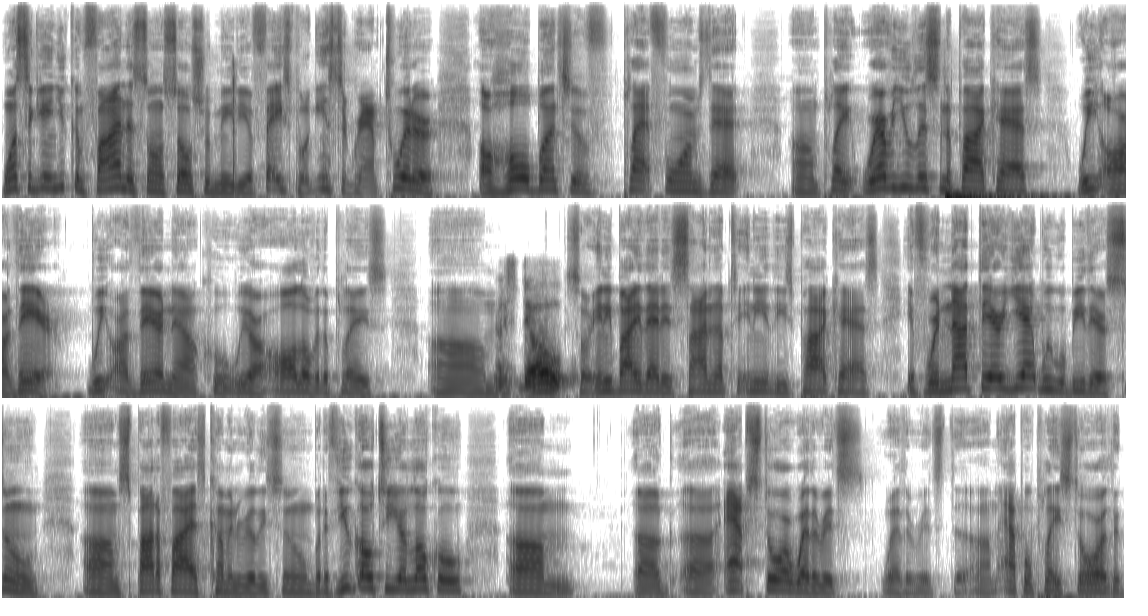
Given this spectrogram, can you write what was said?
Once again, you can find us on social media: Facebook, Instagram, Twitter, a whole bunch of platforms that um, play wherever you listen to podcasts. We are there. We are there now. Cool. We are all over the place. Um, That's dope. so anybody that is signing up to any of these podcasts, if we're not there yet, we will be there soon. Um, Spotify is coming really soon. But if you go to your local um, uh, uh, app store, whether it's whether it's the um, Apple Play Store, or the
